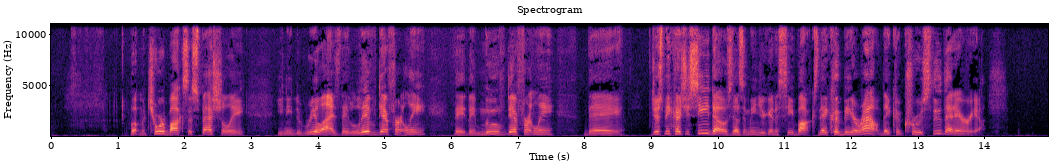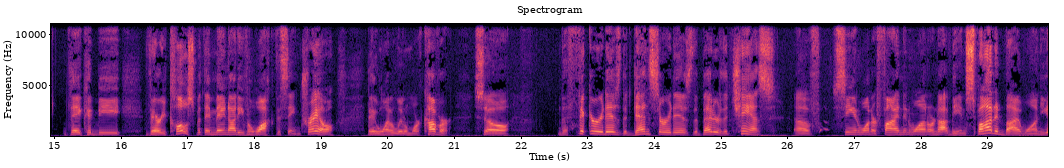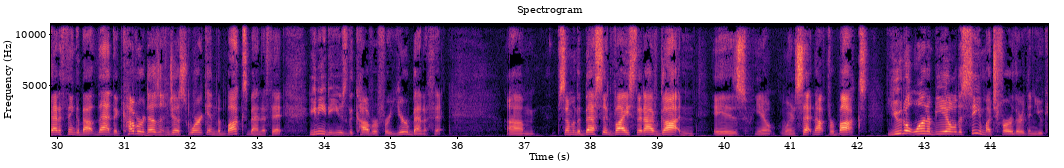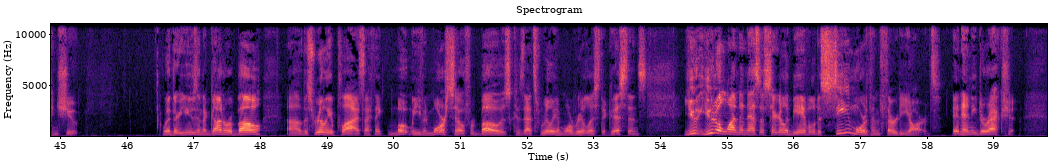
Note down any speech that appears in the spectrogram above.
But mature bucks, especially, you need to realize they live differently. They they move differently. They just because you see does doesn't mean you're going to see bucks. They could be around, they could cruise through that area. They could be very close, but they may not even walk the same trail. They want a little more cover. So the thicker it is, the denser it is, the better the chance of seeing one or finding one or not being spotted by one, you got to think about that. The cover doesn't just work in the buck's benefit, you need to use the cover for your benefit. Um, some of the best advice that I've gotten is, you know, when setting up for bucks, you don't want to be able to see much further than you can shoot. Whether you're using a gun or a bow, uh, this really applies, I think, mo- even more so for bows because that's really a more realistic distance. You you don't want to necessarily be able to see more than 30 yards in any direction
